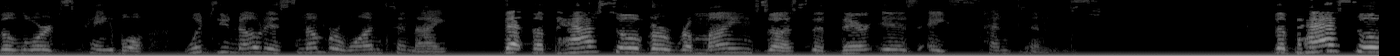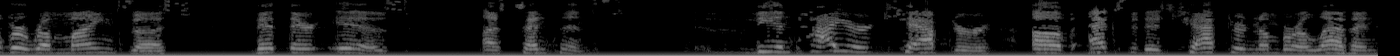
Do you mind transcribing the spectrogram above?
the Lord's table. Would you notice, number one tonight, that the Passover reminds us that there is a sentence. The Passover reminds us that there is a sentence. The entire chapter of Exodus, chapter number 11,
